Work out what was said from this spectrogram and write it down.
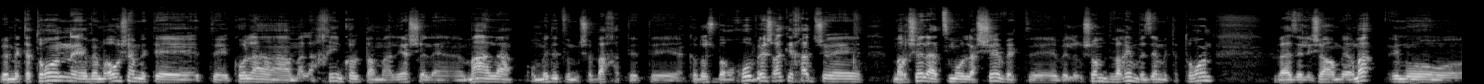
ומטאטרון, אה, והם ראו שם את, את כל המלאכים, כל פעם העלייה של מעלה עומדת ומשבחת את הקדוש ברוך הוא, ויש רק אחד שמרשה לעצמו לשבת ולרשום דברים, וזה מטאטרון. ואז אלישע אומר, מה, אם הוא,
